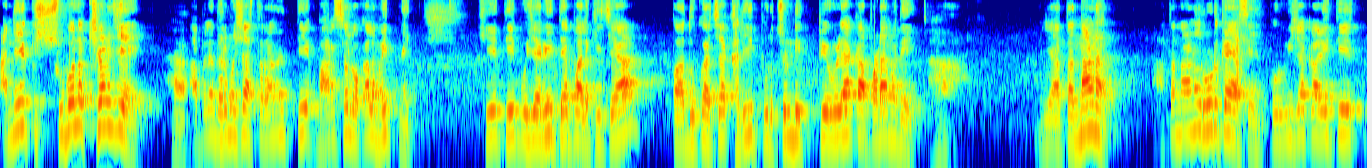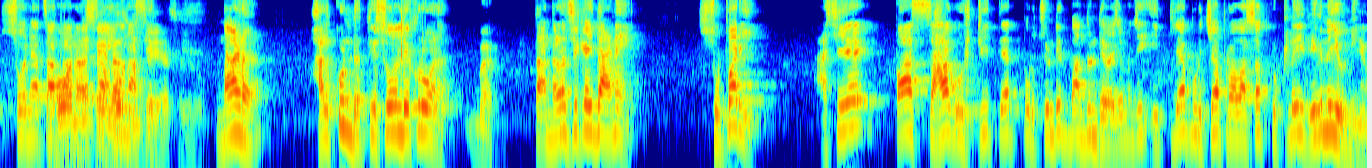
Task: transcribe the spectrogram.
अनेक शुभलक्षण जे आहे हा. आपल्या धर्मशास्त्रानं ते फारसं लोकांना माहीत नाहीत. हे ते पुजारी त्या पालखीच्या पादुकाच्या खाली पुरचुंडीत पिवळ्या कापडामध्ये हा. म्हणजे आता नाणं. आता नाणं रूढ काय असेल? पूर्वीच्या काळी ते सोन्याचा तांब्याचा असेल होन अजून काही असेल असेल हो. नाणं हळकुंड ते सोनं लेकरूवाळं बर. तांदळाचे काही दाणे सुपारी असे पाच सहा गोष्टी त्यात पुरचुंडीत बांधून ठेवायच्या. म्हणजे इथल्या पुढच्या प्रवासात कुठलंही विघ्न येऊ नये.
